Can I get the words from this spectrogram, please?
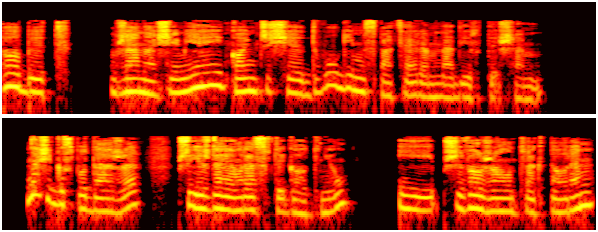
Pobyt w Żana Siemiej kończy się długim spacerem nad Irtyszem. Nasi gospodarze przyjeżdżają raz w tygodniu i przywożą traktorem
